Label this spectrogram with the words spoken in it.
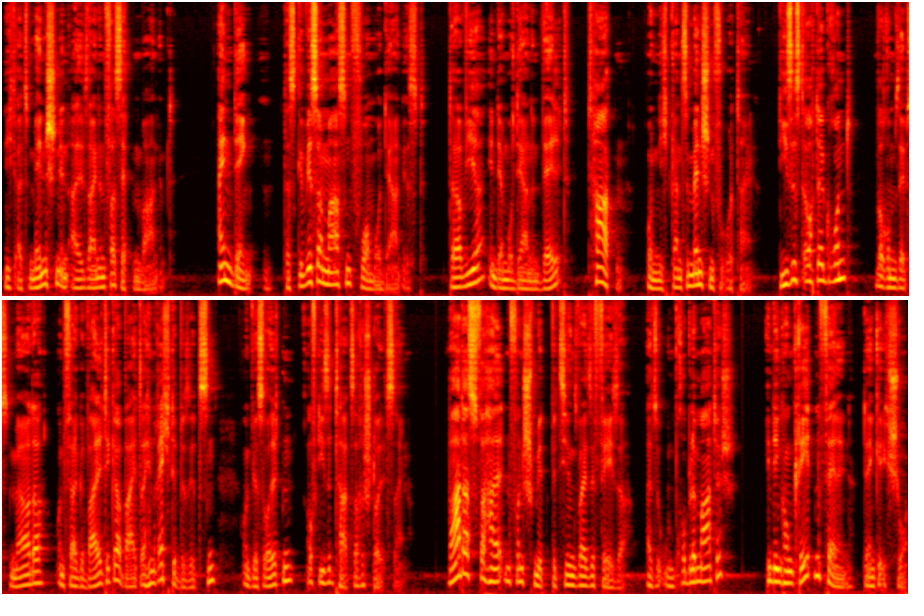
nicht als Menschen in all seinen Facetten wahrnimmt. Ein Denken, das gewissermaßen vormodern ist, da wir in der modernen Welt Taten und nicht ganze Menschen verurteilen. Dies ist auch der Grund, warum selbst Mörder und Vergewaltiger weiterhin Rechte besitzen und wir sollten auf diese Tatsache stolz sein. War das Verhalten von Schmidt bzw. Faser also unproblematisch? In den konkreten Fällen denke ich schon.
